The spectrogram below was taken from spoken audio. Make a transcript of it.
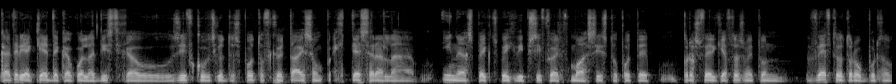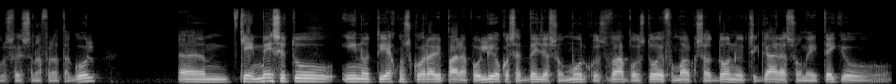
13 και 11 γκολ αντίστοιχα ο Ζήφκοβιτς και ο Ντεσπότοφ και ο Τάισον που έχει 4, αλλά είναι ένας παίκτης που έχει διψήφιο αριθμό assist, οπότε προσφέρει και αυτός με τον δεύτερο τρόπο που μπορείς να προσφέρεις όσον αφορά τα γκολ. Ε, και η μέση του είναι ότι έχουν σκοράρει πάρα πολύ. Ο Κωνσταντέλιας, ο Μούρκος, Βάπο, Ντόεφ, ο Μάρκος Αντώνιο, ο Τσιγκάρας, ο Μεϊτέ και ο,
